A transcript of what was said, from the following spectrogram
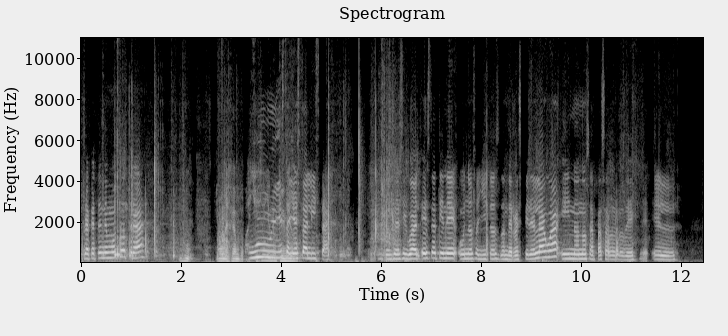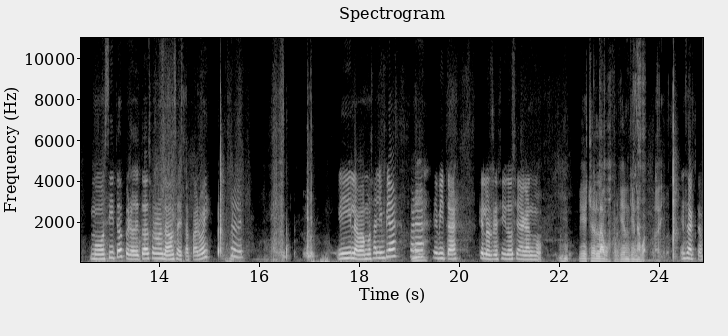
Por acá tenemos otra. Un ejemplo. Ay, Uy, esta ya está lista. Entonces igual, esta tiene unos hoyitos donde respira el agua y no nos ha pasado lo de eh, el mohocito, pero de todas formas la vamos a destapar hoy. Y la vamos a limpiar para evitar que los residuos se hagan. Ujú. Y echar el agua porque ya no tiene agua. Ay. Exacto.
